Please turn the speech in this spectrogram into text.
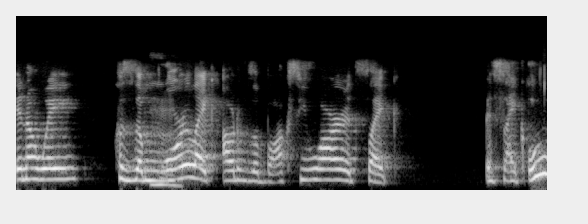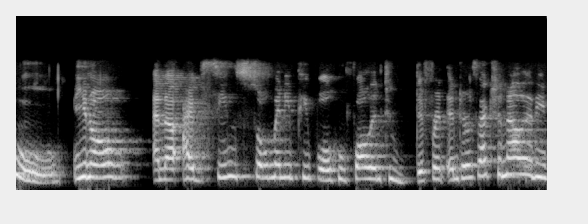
in a way. Because the Mhm. more like out of the box you are, it's like it's like ooh, you know. And I've seen so many people who fall into different intersectionality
